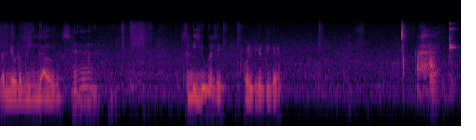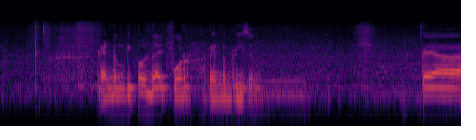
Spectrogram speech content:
dan dia udah meninggal. Saya sedih juga sih kalau dipikir-pikir. Random people died for random reason. Kayak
